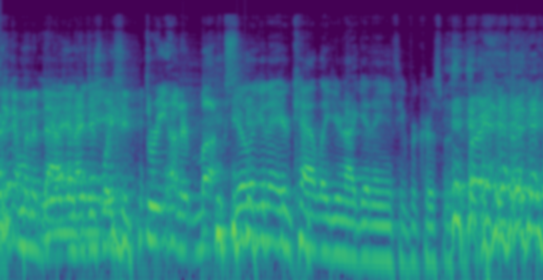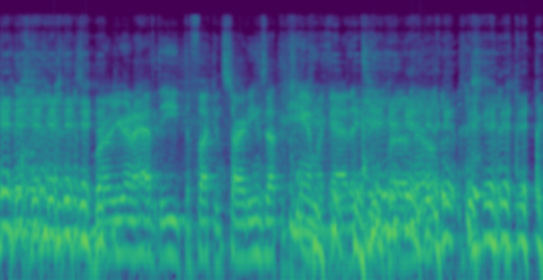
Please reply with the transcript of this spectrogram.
think I'm gonna die, and I just at- wasted three hundred bucks. You're looking at your cat like you're not getting anything for Christmas. bro, you're gonna have to eat the fucking sardines out the camera got it too, bro. No.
